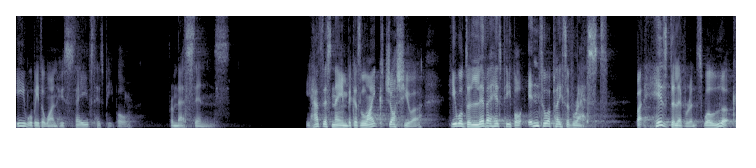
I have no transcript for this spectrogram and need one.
he will be the one who saves his people from their sins. He has this name because, like Joshua, he will deliver his people into a place of rest. But his deliverance will look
